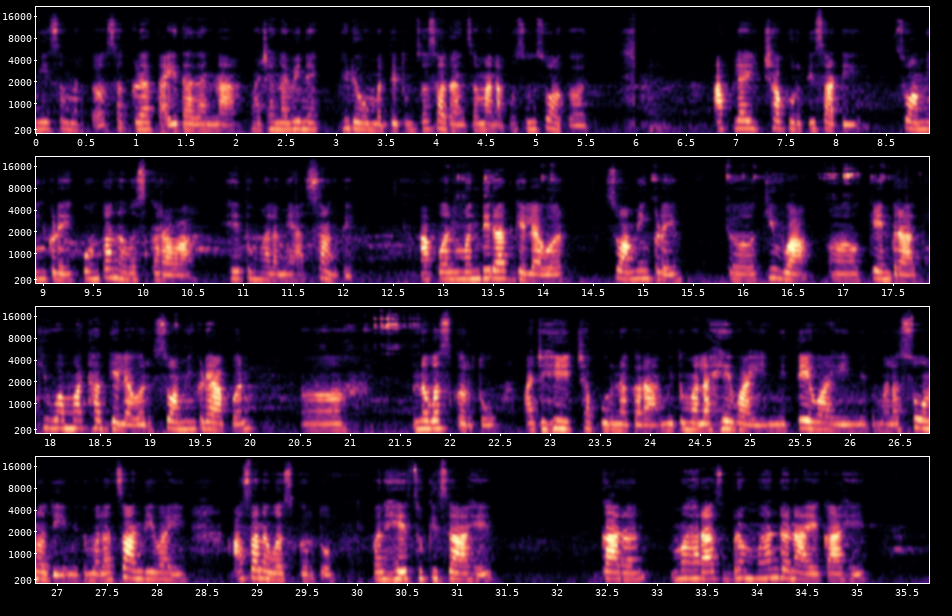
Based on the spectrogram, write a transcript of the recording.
मी समर्थ सगळ्या ताई दादांना माझ्या नवीन एक व्हिडिओमध्ये तुमचं सगळ्यांचं मनापासून स्वागत. आपल्या इच्छापूर्तीसाठी स्वामींकडे कोणता नवस करावा हे तुम्हाला मी आज सांगते. आपण मंदिरात गेल्यावर स्वामींकडे किंवा केंद्रात किंवा मठात गेल्यावर स्वामींकडे आपण नवस करतो. माझी ही इच्छा पूर्ण करा. मी तुम्हाला हे वाईन मी ते वाईन मी तुम्हाला सोनं देईन मी तुम्हाला चांदी वाईन असा नवस करतो. पण हे चुकीचं आहे. कारण महाराज ब्रह्मांड नायक आहे.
